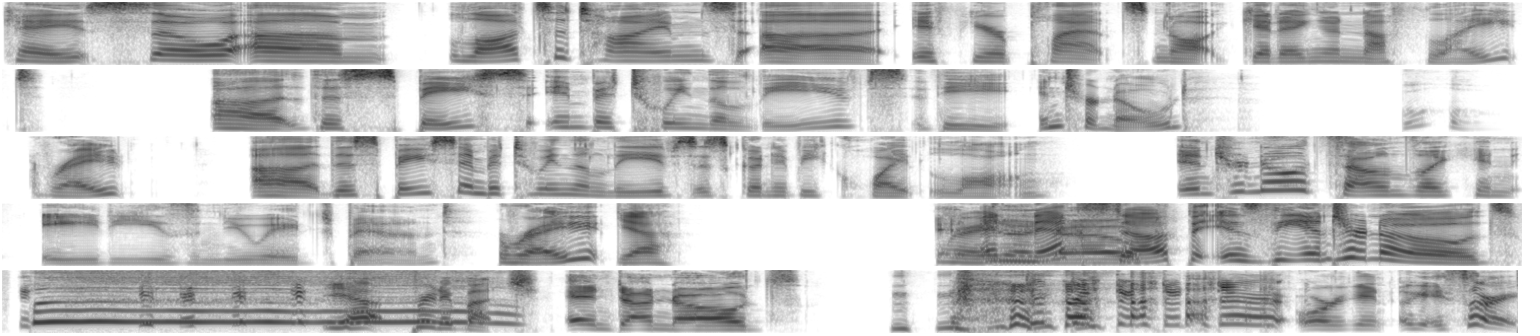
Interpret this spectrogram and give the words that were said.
Okay, so um, lots of times, uh, if your plant's not getting enough light, uh, the space in between the leaves, the internode, Ooh. right? Uh, the space in between the leaves is going to be quite long, Internode sounds like an 80s new age band. right? Yeah. Right. and next up is the internodes. Yeah, pretty much. Internodes. Organ. Okay, sorry.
